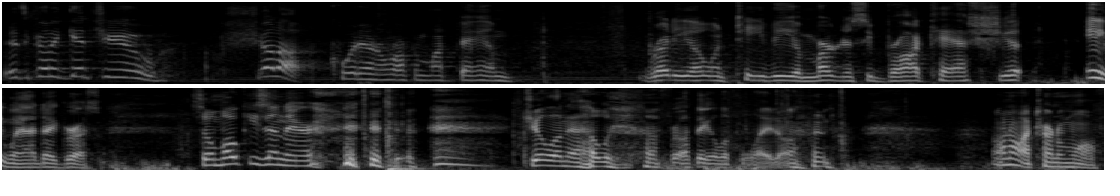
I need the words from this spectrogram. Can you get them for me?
It's gonna get you. Shut up. Quit interrupting my damn radio and TV emergency broadcast shit. Anyway, I digress. So Moki's in there, chilling out. I think I left the light on. oh no, I turned them off.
